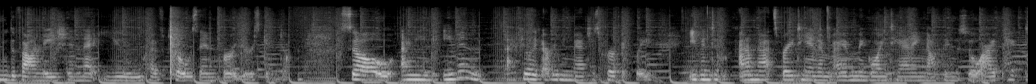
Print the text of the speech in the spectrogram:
the foundation that you have chosen for your skin tone. So, I mean, even, I feel like everything matches perfectly. Even to, I'm not spray tan, I haven't been going tanning, nothing. So I picked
